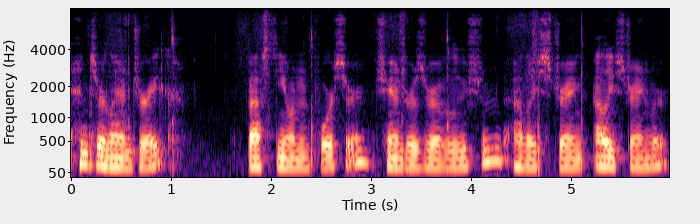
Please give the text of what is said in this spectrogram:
Hinterland Drake, Bastion Enforcer, Chandra's Revolution, Ali, Strang Ali Strangler,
